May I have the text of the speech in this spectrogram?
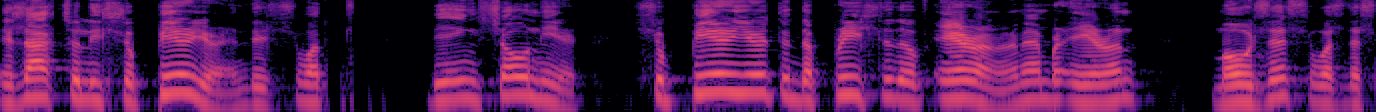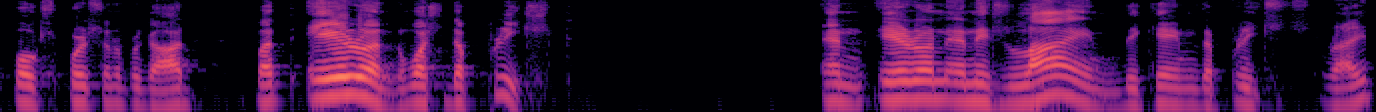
is actually superior, and this is what's being shown here superior to the priesthood of Aaron. Remember, Aaron, Moses was the spokesperson for God, but Aaron was the priest. And Aaron and his line became the priests, right?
